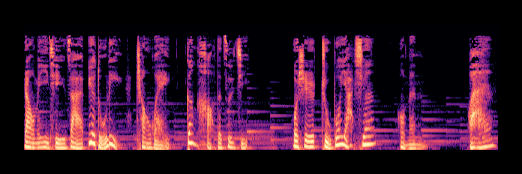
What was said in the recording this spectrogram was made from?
让我们一起在阅读里成为更好的自己。我是主播雅轩，我们晚安。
